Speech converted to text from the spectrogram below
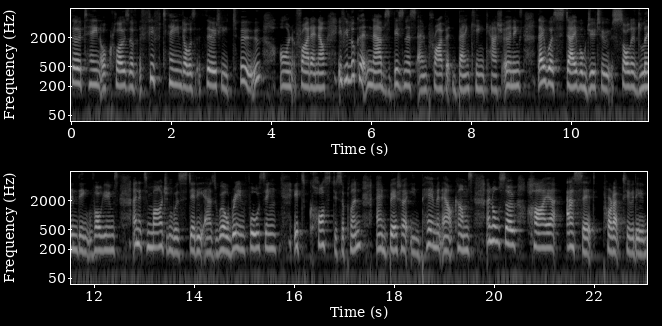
13 or close of $15.32 on Friday. Now, if you look at NAB's business and private banking cash earnings, they were stable due to solid lending volumes and its margin was steady as well, reinforcing its cost discipline and better impairment outcomes and also higher asset productivity.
